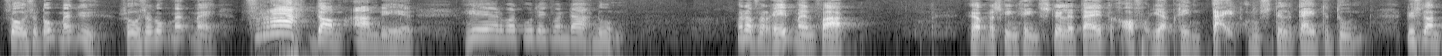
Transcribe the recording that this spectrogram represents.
Zo is het ook met u. Zo is het ook met mij. Vraag dan aan de Heer. Heer, wat moet ik vandaag doen? Maar dat vergeet men vaak. Je hebt misschien geen stille tijd, of je hebt geen tijd om stille tijd te doen. Dus dan,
